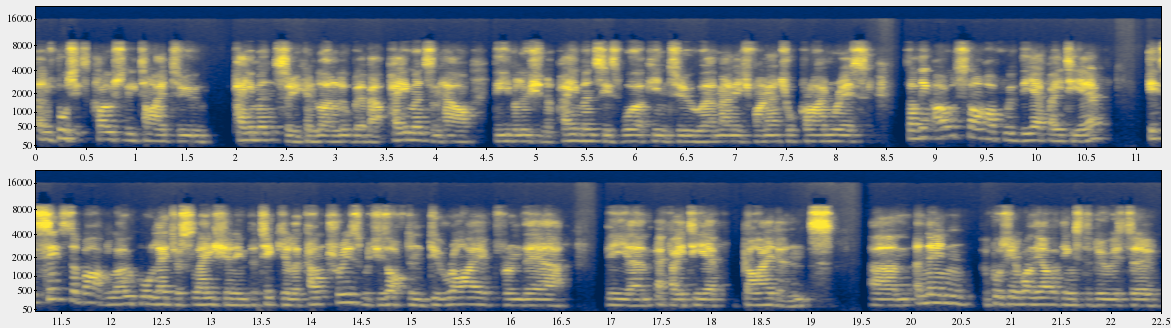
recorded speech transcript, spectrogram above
and of course, it's closely tied to payments. So you can learn a little bit about payments and how the evolution of payments is working to uh, manage financial crime risk. So I think I would start off with the FATF. It sits above local legislation in particular countries, which is often derived from their the um, FATF guidance. Um, and then, of course, you know, one of the other things to do is to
